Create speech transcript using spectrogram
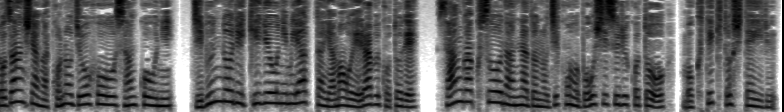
登山者がこの情報を参考に、自分の力量に見合った山を選ぶことで、山岳遭難などの事故を防止することを目的としている。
